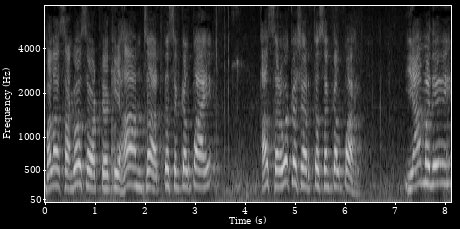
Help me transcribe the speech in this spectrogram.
मला सांगावं असं वाटतं की हा आमचा अर्थसंकल्प आहे. हा सर्वकष अर्थसंकल्प आहे. यामध्ये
